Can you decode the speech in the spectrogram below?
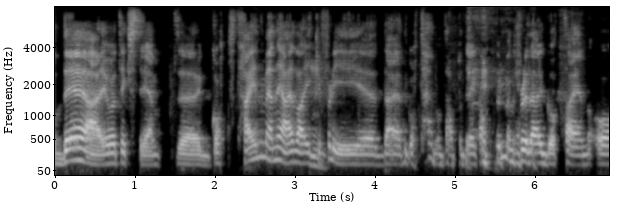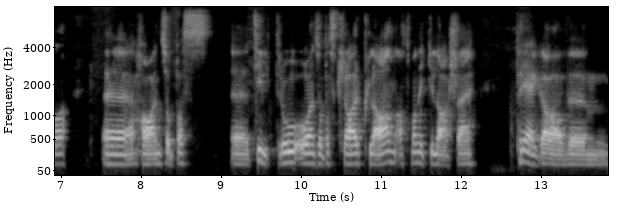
Og Det er jo et ekstremt godt tegn, mener jeg. da, Ikke mm. fordi det er et godt tegn å tape tre kamper, men fordi det er et godt tegn å ha en såpass Eh, tiltro og en såpass klar plan at man ikke lar seg prege av um,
